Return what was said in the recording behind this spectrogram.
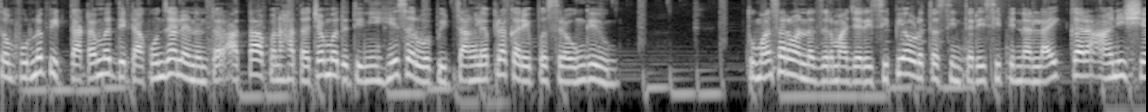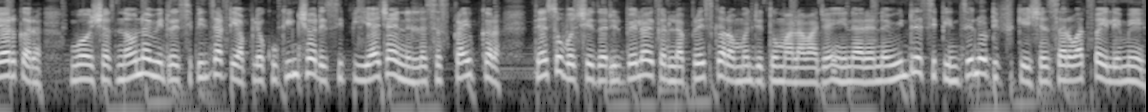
संपूर्ण पीठ ताटामध्ये टाकून झाल्यानंतर आता आपण हाताच्या मदतीने हे सर्व पीठ चांगल्या प्रकारे पसरवून घेऊ. तुम्हा सर्वांना जर माझ्या रेसिपी आवडत असतील तर रेसिपींना लाईक करा आणि शेअर करा व अशाच नवनवीन रेसिपींसाठी आपल्या कुकिंग शो रेसिपी या चॅनलला सबस्क्राईब करा. त्यासोबत शेजारील बेल आयकनला प्रेस करा म्हणजे तुम्हाला माझ्या येणाऱ्या नवीन रेसिपींचे नोटिफिकेशन सर्वात पहिले मिळेल.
